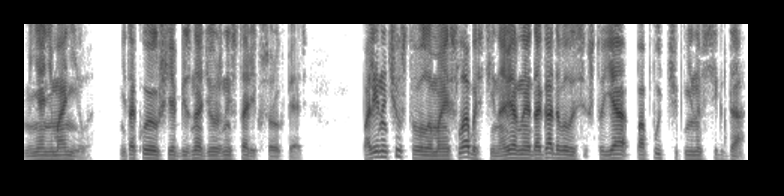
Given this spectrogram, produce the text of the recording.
меня не манило. Не такой уж я безнадежный старик в 45. Полина чувствовала мои слабости и, наверное, догадывалась, что я попутчик не навсегда,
